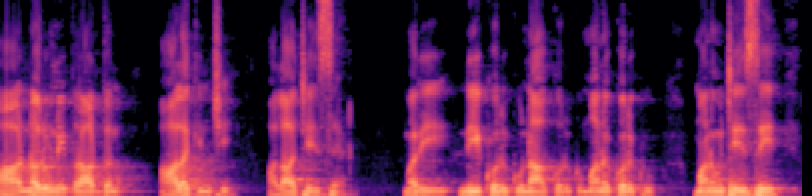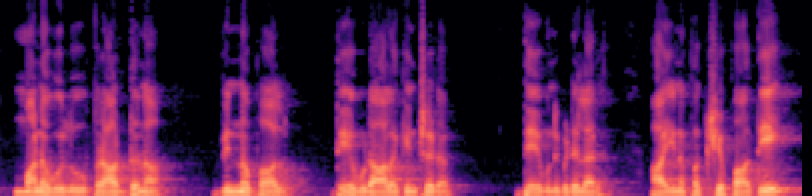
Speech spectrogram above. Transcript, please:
ఆ నరుని ప్రార్థన ఆలకించి అలా చేశాడు. మరి నీ కొరకు నా కొరకు మన కొరకు మనం చేసే మనవులు ప్రార్థన విన్నపాలు దేవుడు ఆలకించడా? దేవుని బిడలారా ఆయన పక్షపాతి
